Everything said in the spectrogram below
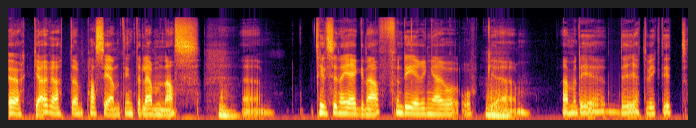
ökar, att en patient inte lämnas mm. eh, till sina egna funderingar och, och mm. eh, ja, men det, det är jätteviktigt.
